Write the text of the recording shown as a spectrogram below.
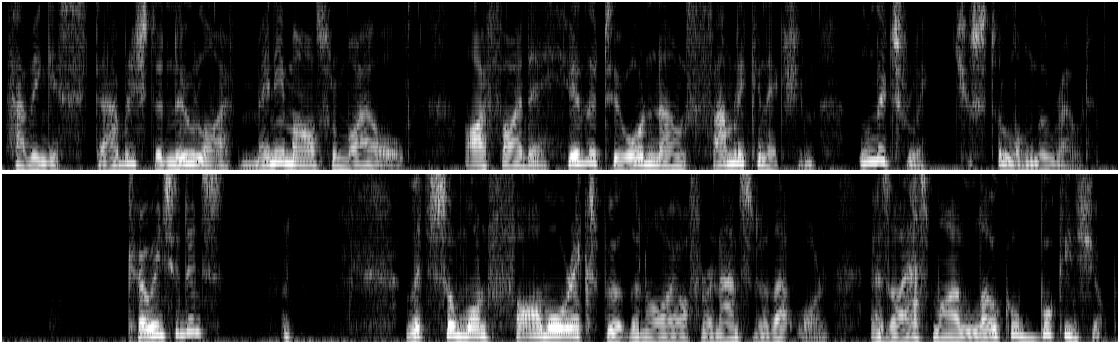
having established a new life many miles from my old, I find a hitherto unknown family connection literally just along the road. Coincidence? Let someone far more expert than I offer an answer to that one, as I ask my local booking shop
